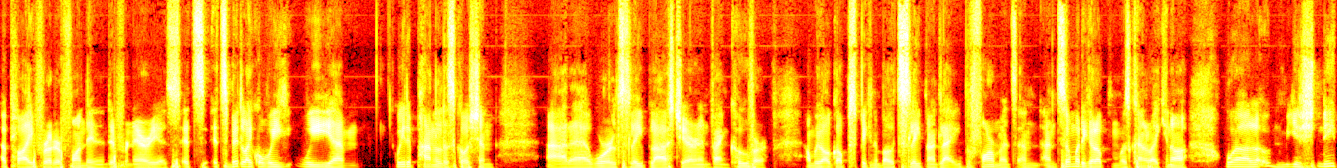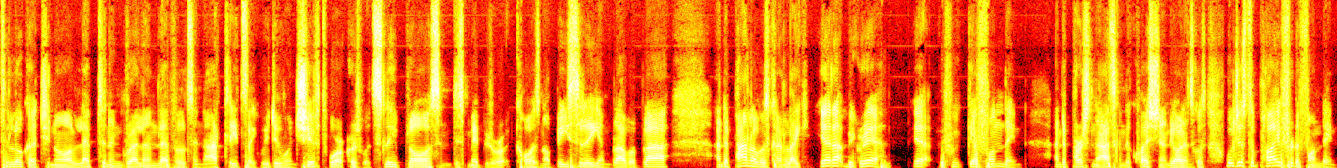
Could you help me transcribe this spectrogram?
apply for other funding in different areas it's it's a bit like what we we um we had a panel discussion at uh, World Sleep last year in Vancouver, and we all got up speaking about sleep and athletic performance. And and somebody got up and was kind of like, you know, well, you need to look at you know leptin and ghrelin levels in athletes like we do in shift workers with sleep loss, and this may be causing obesity and blah blah blah. And the panel was kind of like, yeah, that'd be great. Yeah, if we get funding. And the person asking the question in the audience goes, well, just apply for the funding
